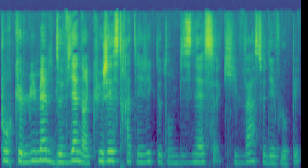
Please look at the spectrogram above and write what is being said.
pour que lui-même devienne un QG stratégique de ton business qui va se développer.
